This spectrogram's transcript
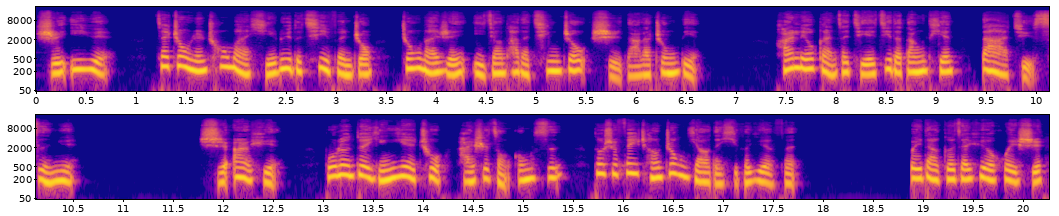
十一月，在众人充满疑虑的气氛中，钟兰人已将他的轻舟驶达了终点。寒流赶在节气的当天大举肆虐。十二月，不论对营业处还是总公司，都是非常重要的一个月份。魏大哥在月会时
